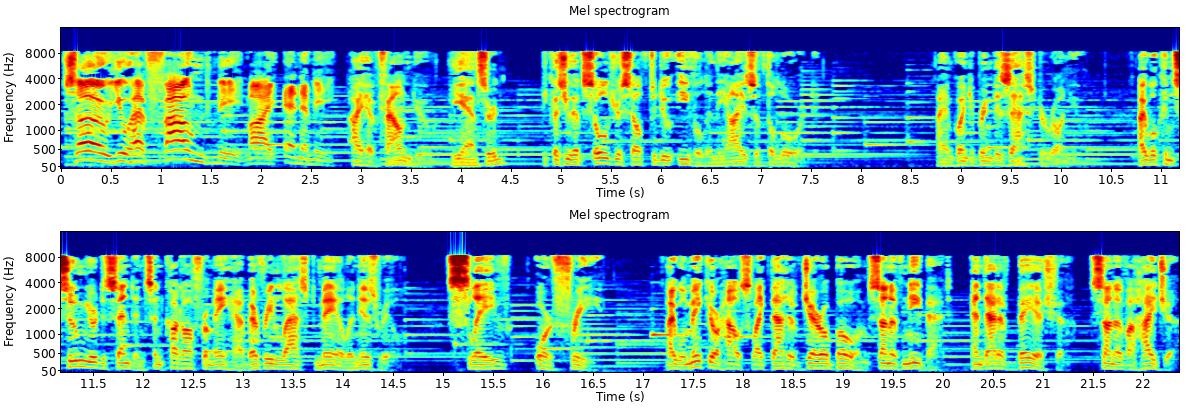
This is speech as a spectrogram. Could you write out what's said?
So you have found me, my enemy. I have found you, He answered, because you have sold yourself to do evil in the eyes of the Lord. I am going to bring disaster on you. I will consume your descendants and cut off from Ahab every last male in Israel, slave or free. I will make your house like that of Jeroboam, son of Nebat, and that of Baasha, son of Ahijah,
